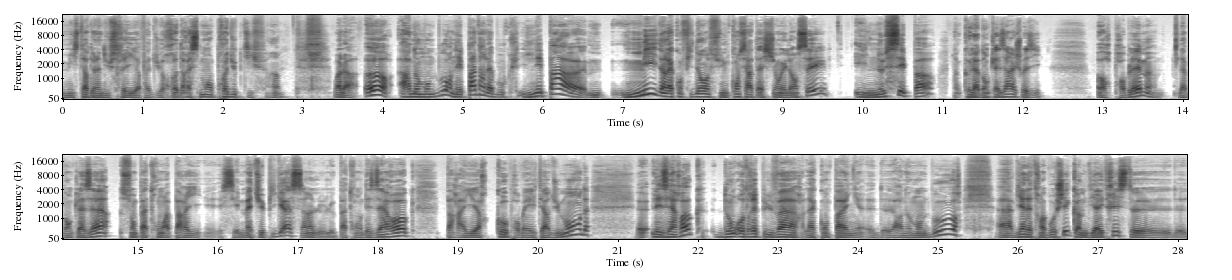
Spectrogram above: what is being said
ministère de l'Industrie, enfin du redressement productif. Hein. Voilà. Or, Arnaud Montebourg n'est pas dans la boucle. Il n'est pas mis dans la confidence. Une concertation est lancée il ne sait pas que la Banque Lazare est choisie. Or, problème, la Banque Lazare, son patron à Paris, c'est Mathieu Pigas, hein, le, patron des Inroc, par ailleurs copropriétaire du Monde. Euh, les Inroc, dont Audrey Pulvar, la compagne d'Arnaud Montebourg, vient d'être embauchée comme directrice de,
